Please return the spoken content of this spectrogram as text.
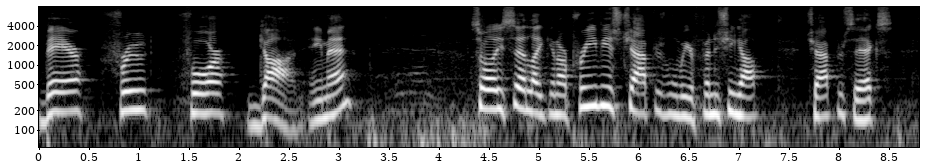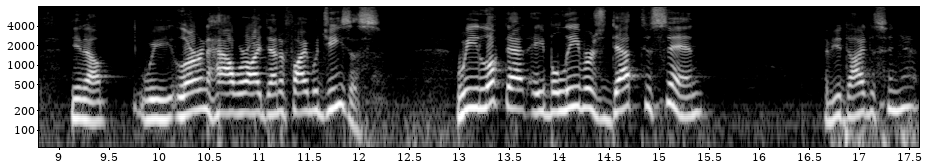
bear fruit for God. Amen? Amen? So he said, like in our previous chapters when we were finishing up chapter 6, you know, we learned how we're identified with Jesus. We looked at a believer's death to sin. Have you died to sin yet?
